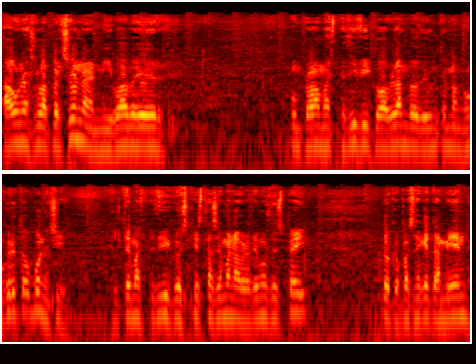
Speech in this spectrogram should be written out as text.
a una sola persona, ni va a haber un programa específico hablando de un tema en concreto. Bueno, sí, el tema específico es que esta semana hablaremos de Spay. Lo que pasa que también,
